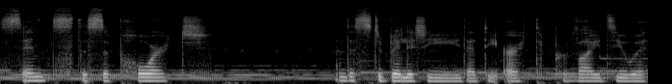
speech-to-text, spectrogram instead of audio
Sense the support and the stability that the earth provides you with.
